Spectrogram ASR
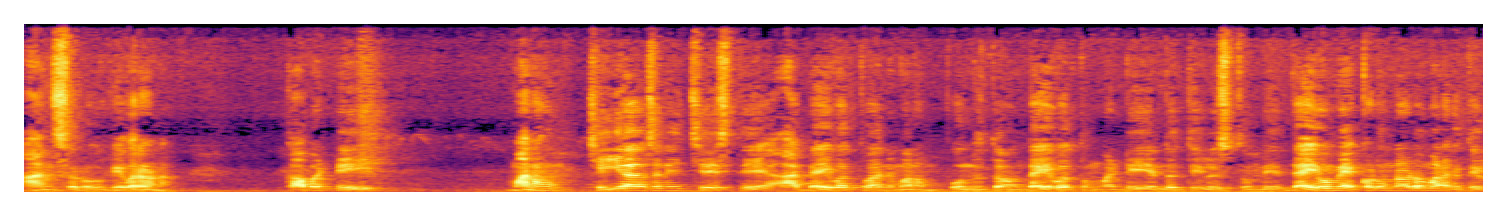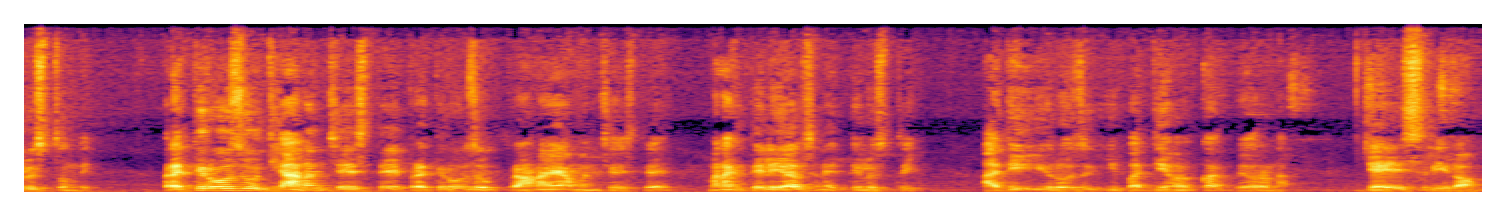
ఆన్సరు వివరణ. కాబట్టి మనం చేయాల్సినవి చేస్తే ఆ దైవత్వాన్ని మనం పొందుతాం. దైవత్వం అంటే ఏందో తెలుస్తుంది. దైవం ఎక్కడున్నాడో మనకు తెలుస్తుంది. ప్రతిరోజు ధ్యానం చేస్తే ప్రతిరోజు ప్రాణాయామం చేస్తే మనకు తెలియాల్సినవి తెలుస్తాయి. అది ఈరోజు ఈ పద్యం యొక్క వివరణ. జయ శ్రీరామ్.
